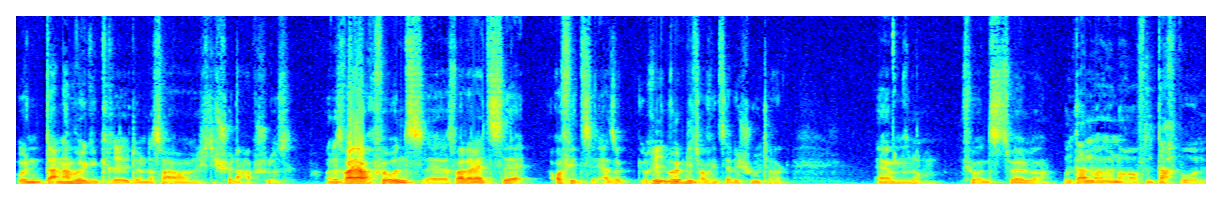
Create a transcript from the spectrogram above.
Und dann haben wir gegrillt und das war ein richtig schöner Abschluss. Und es war ja auch für uns, äh, das war der letzte offiziell, also wirklich offizielle Schultag. Ähm, Genau. Für uns Zwölfer. Und dann waren wir noch auf dem Dachboden.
